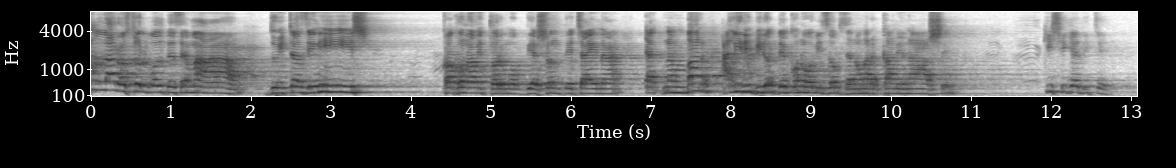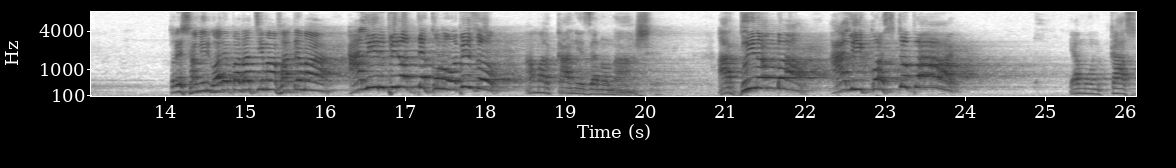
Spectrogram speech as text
আল্লাহ রসুল বলতেছে, মা, দুইটা জিনিস কখন আমি তোর মুখ দিয়ে শুনতে চাই না। এক নাম্বার আলীর বিরুদ্ধে কোনো অভিযোগ যেন আমার কানে না আসে। কি শিখে দিচ্ছে তোরে স্বামীর ঘরে পাঠাচ্ছি মা ফাতেমা, আলীর বিরুদ্ধে কোনো অভিযোগ আমার কানে যেন না আসে। আর দুই নাম্বার, আলী কষ্ট পায়। এমন কাজ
